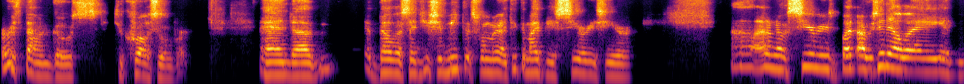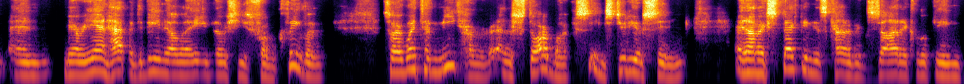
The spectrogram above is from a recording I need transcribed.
earthbound ghosts to cross over. And um, Bella said, You should meet this woman. I think there might be a series here. Uh, I don't know, series, but I was in LA and, and Mary Ann happened to be in LA, even though she's from Cleveland. So I went to meet her at a Starbucks in Studio City. And I'm expecting this kind of exotic looking,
